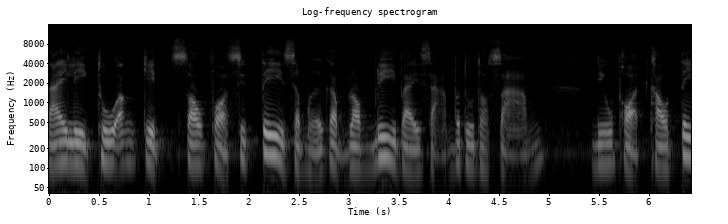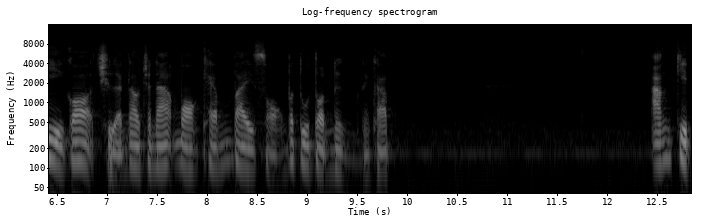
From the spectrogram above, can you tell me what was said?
ในลีกทูอังกฤษซอลฟอร์ดซิตี้เสมอกับบรอมบี้ไป 3 ประตูต่อ 3 นิวพอร์ตเคาน์ตี้ก็เฉือนเอาชนะมอร์แคมป์ไป 2 ประตูต่อ 1 นะครับ อังกฤษ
